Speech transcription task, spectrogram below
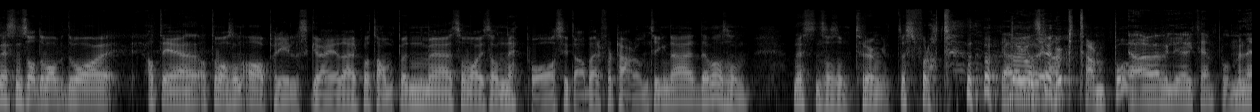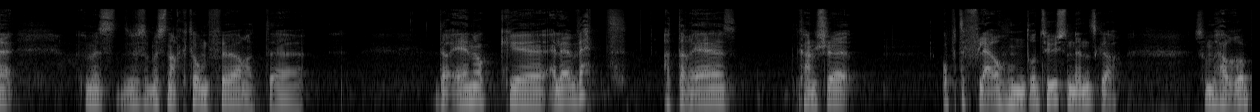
Nesten så det var, det var at, det, at det var sånn aprilsgreie der på tampen med, som var litt sånn nedpå og sitte og bare fortelle om ting. Det, det var sånn nesten sånn som trengtes for at det er jo, ganske ja. høyt tempo. Ja, det var veldig høyt tempo. Men det, som vi snakket om før, at uh, det er nok eh, Eller jeg vet at det er kanskje opptil flere hundre tusen mennesker som hører,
